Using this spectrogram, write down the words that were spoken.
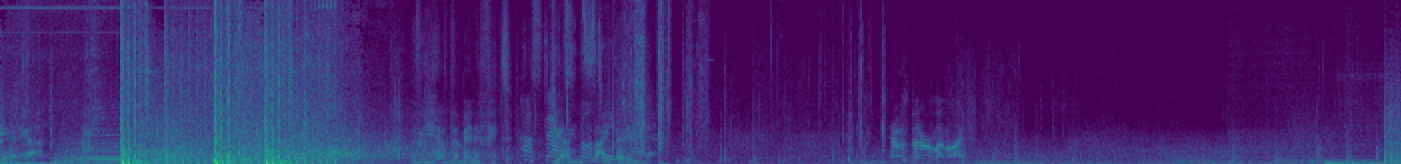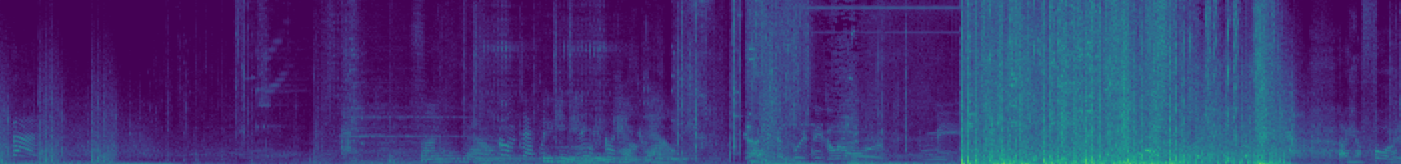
the area. We have the benefit. Hostile we are inside spotted. the ring. That was better in my mind. Bang. Final round. Contact with Beginning ring go now. countdown. I think this place needs a little more me. I have fallen.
